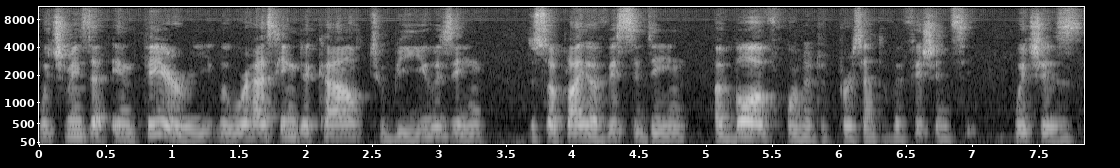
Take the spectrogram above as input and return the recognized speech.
which means that in theory, we were asking the cow to be using the supply of histidine above 100% of efficiency, which is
